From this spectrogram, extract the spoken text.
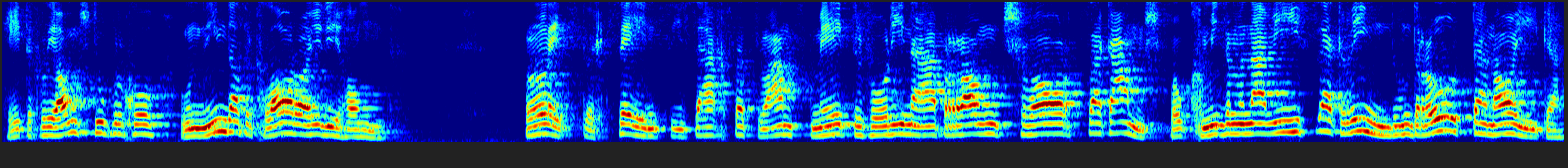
hat ein bisschen Angst bekommen und nimmt an der Clara ihre Hand. Plötzlich sehen sie 26 Meter vor ihnen einen brandschwarzen Gemsbock mit einem weißen Grind und roten Augen.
